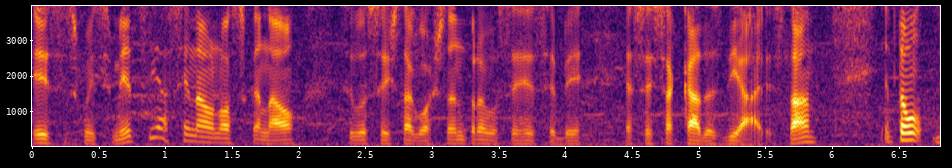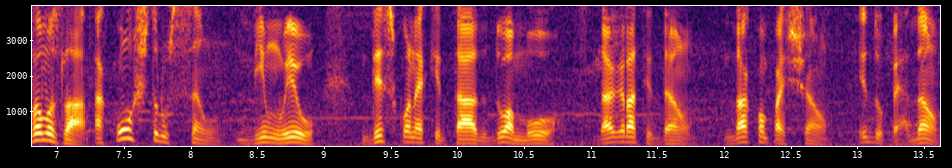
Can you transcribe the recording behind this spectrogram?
esses conhecimentos e assinar o nosso canal se você está gostando para você receber essas sacadas diárias, tá? Então, vamos lá. A construção de um eu desconectado do amor, da gratidão, da compaixão e do perdão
